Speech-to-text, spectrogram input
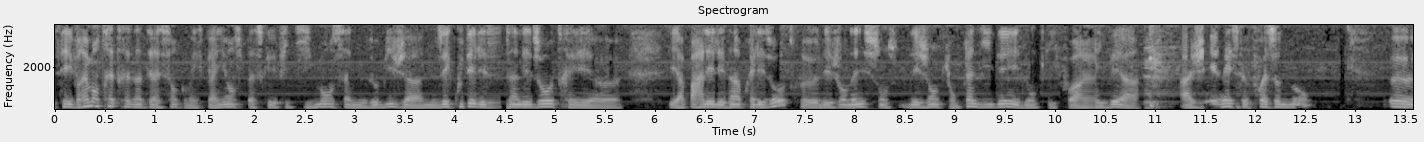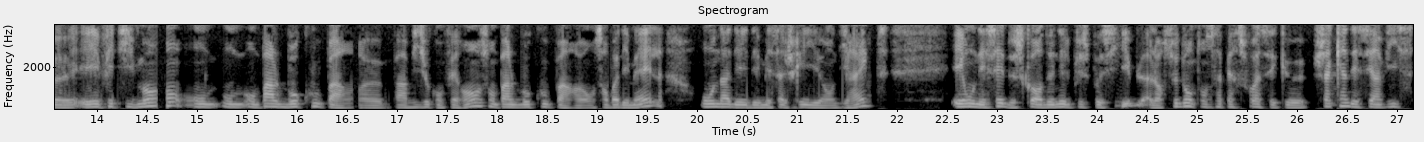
C'est vraiment très très intéressant comme expérience parce qu'effectivement, ça nous oblige à nous écouter les uns les autres et, euh, et, à parler les uns après les autres. Les journalistes sont des gens qui ont plein d'idées, donc il faut arriver à, à gérer ce foisonnement. Euh, et effectivement, on, parle beaucoup par, euh, par visioconférence, on parle beaucoup par, on s'envoie des mails, on a des, messageries en direct et on essaie de se coordonner le plus possible. Alors, ce dont on s'aperçoit, c'est que chacun des services,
